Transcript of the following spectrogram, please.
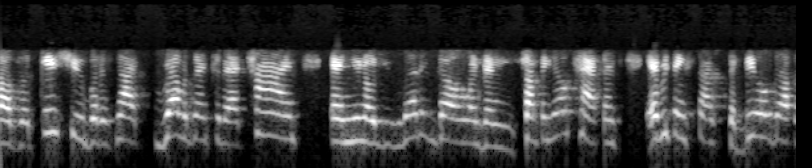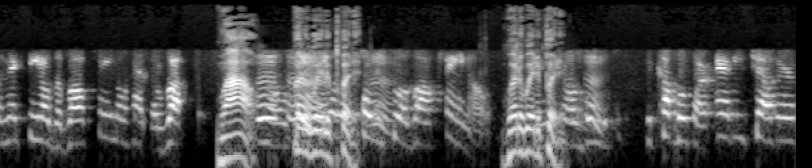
of an issue, but it's not relevant to that time, and you know, you let it go, and then something else happens. Everything starts to build up, and next thing you know, the volcano has erupted. Wow. You know, What a way to put it. Turned into a volcano. What a way to And, put you it. know, the, the couples are at each other.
